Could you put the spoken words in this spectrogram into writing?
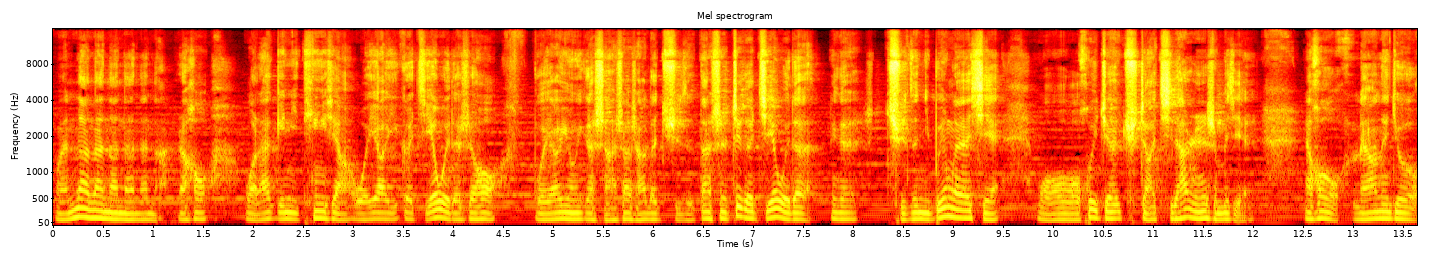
我那那那那那那，然后我来给你听一下。我要一个结尾的时候，我要用一个啥啥啥的曲子。但是这个结尾的那个曲子你不用来写，我我会去去找其他人什么写。然后然后那就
